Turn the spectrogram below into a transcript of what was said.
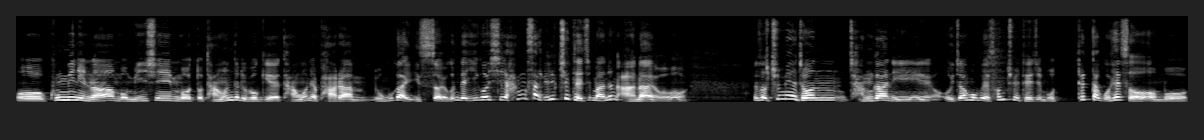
어, 국민이나 뭐 민심 뭐 또 당원들이 보기에 당원의 바람 요구가 있어요. 근데 이것이 항상 일치되지만은 않아요. 그래서 추미애 전 장관이 의장 후보에 선출되지 못했다고 해서 뭐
